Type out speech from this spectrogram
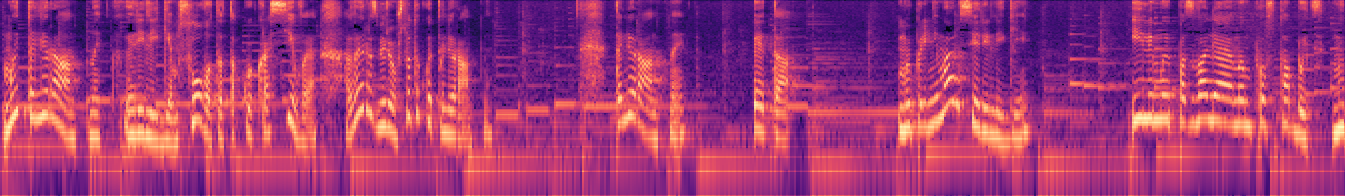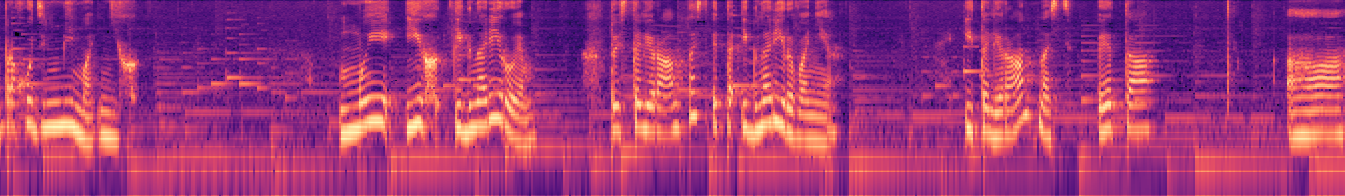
Мы толерантны к религиям. Слово-то такое красивое. А давай разберем, что такое толерантный. Толерантный – это мы принимаем все религии или мы позволяем им просто быть? Мы проходим мимо них – мы их игнорируем. То есть толерантность – это игнорирование. И толерантность – это а,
